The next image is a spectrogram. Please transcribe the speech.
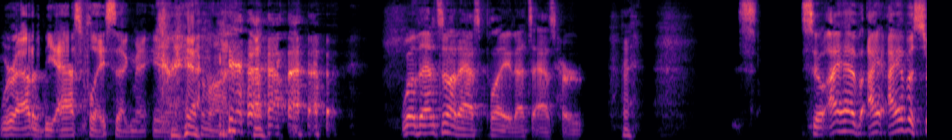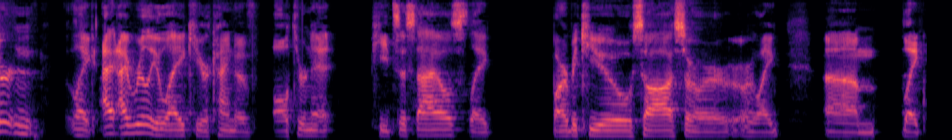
We're out of the ass play segment here. Come on. well, that's not ass play. That's ass hurt. So I have I, I have a certain like I, I really like your kind of alternate pizza styles, like barbecue sauce or or like um like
